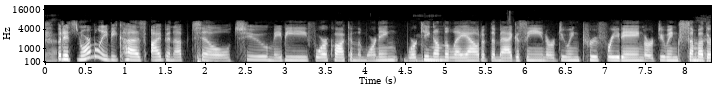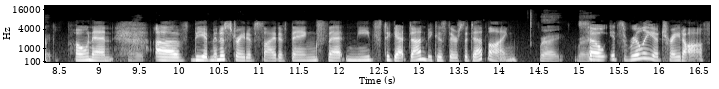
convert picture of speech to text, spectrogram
yeah but it's normally because I've been up till two, maybe four o'clock in the morning working mm-hmm. on the layout of the magazine or doing proofreading or doing some right. other component right. of the administrative side of things that needs to get done because there's a deadline. Right, right. So it's really a trade-off.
